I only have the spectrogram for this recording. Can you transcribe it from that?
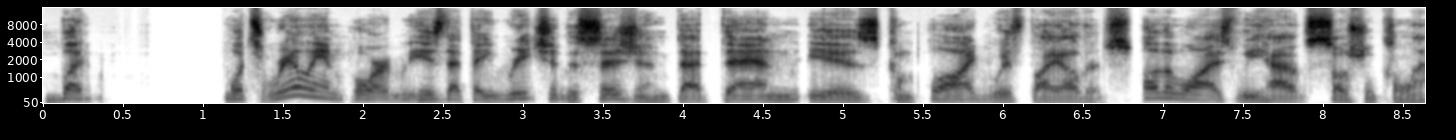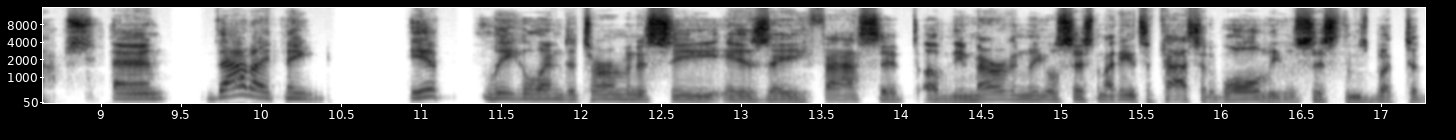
But What's really important is that they reach a decision that then is complied with by others. Otherwise, we have social collapse. And that, I think, if legal indeterminacy is a facet of the American legal system, I think it's a facet of all legal systems, but to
